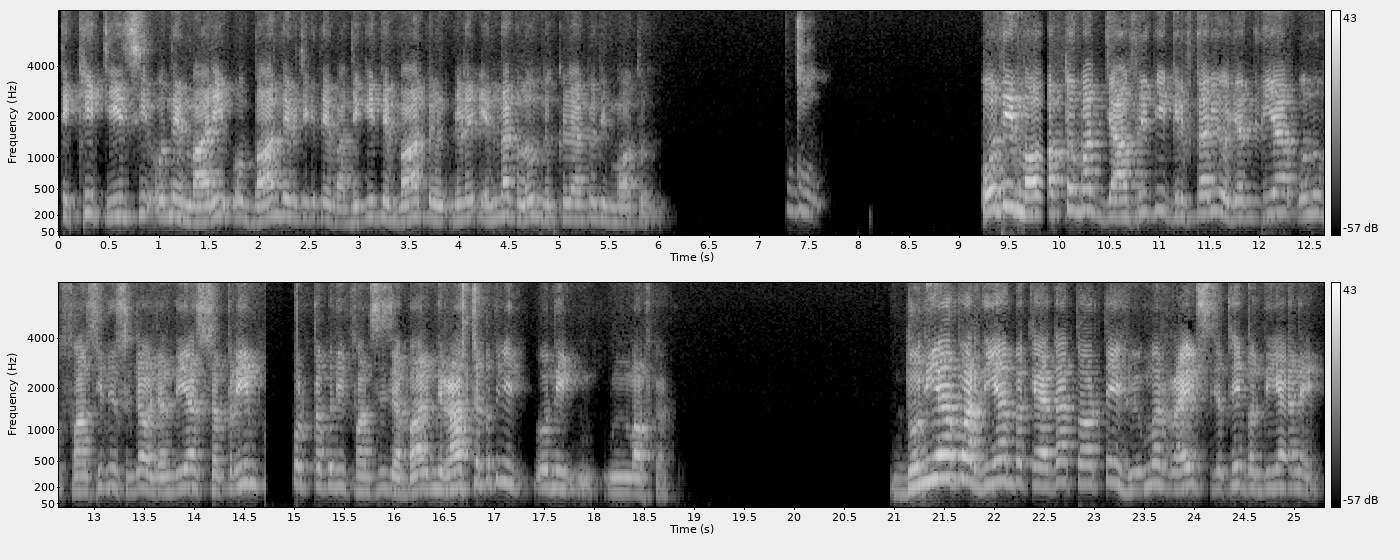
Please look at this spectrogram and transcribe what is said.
ਤਿੱਖੀ ਚੀਜ਼ ਸੀ, ਉਹਨੇ ਮਾਰੀ, ਉਹ ਬਾਂਹ ਦੇ ਵਿੱਚ ਕਿਤੇ ਵੱਜ ਗਈ ਤੇ ਬਾਂਹ ਤੇ ਜਿਹੜੇ ਇੰਨਾ ਕੁ ਲਹੂ ਨਿਕਲਿਆ ਕਿ ਉਹਦੀ ਮੌਤ ਹੋ ਗਈ। ਜੀ। ਉਹਦੀ ਮੌਤ ਤੋਂ ਬਾਅਦ ਜਾਫਰੀ ਦੀ ਗ੍ਰਿਫਤਾਰੀ ਹੋ ਜਾਂਦੀ ਆ, ਉਹਨੂੰ ਫਾਂਸੀ ਦੀ ਸਜ਼ਾ ਹੋ ਜਾਂਦੀ ਆ। ਸੁਪਰੀਮ ਕੋਰਟ ਤੱਕ ਉਹਦੀ ਫਾਂਸੀ ਜਾਂ ਬਾਹਰ ਦੀ ਰਾਸ਼ਟਰਪਤੀ ਵੀ ਉਹ ਮਾਫ ਕਰ ਦੁਨੀਆ ਭਰ ਦੀਆਂ ਬਕਾਇਦਾ ਤੌਰ ਤੇ ਹਿਊਮਨ ਰਾਈਟਸ ਜਥੇਬੰਦੀਆਂ ਨੇ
